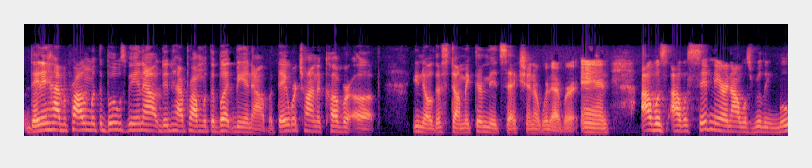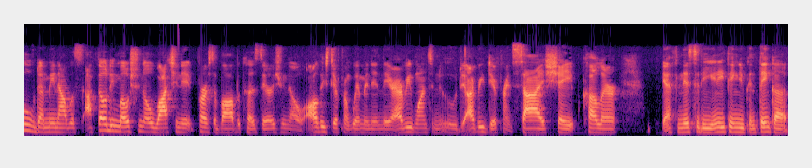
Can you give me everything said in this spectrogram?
they didn't have a problem with the boobs being out, didn't have a problem with the butt being out, but they were trying to cover up, you know, their stomach, their midsection or whatever. And I was I was sitting there and I was really moved. I mean, I was I felt emotional watching it first of all because there's, you know, all these different women in there. Everyone's nude, every different size, shape, color, ethnicity, anything you can think of.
